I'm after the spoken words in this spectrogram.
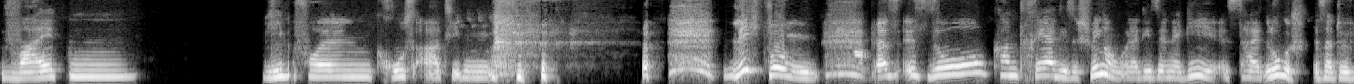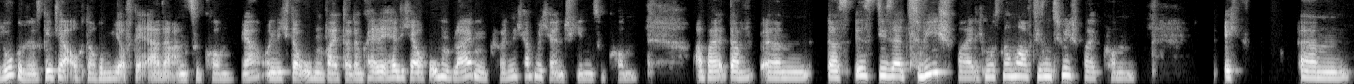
weiten, liebevollen, großartigen Lichtbogen. Das ist so konträr, diese Schwingung oder diese Energie ist halt logisch, ist natürlich logisch. Es geht ja auch darum, hier auf der Erde anzukommen, ja, und nicht da oben weiter. Dann hätte ich ja auch oben bleiben können. Ich habe mich ja entschieden zu kommen. Aber da, ähm, das ist dieser Zwiespalt. Ich muss nochmal auf diesen Zwiespalt kommen. Ich ähm,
